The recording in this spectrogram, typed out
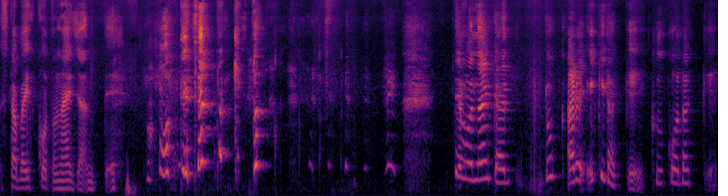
スタバ行くことないじゃんって 思ってたんだけど。でもなんかどっあれ駅だっけ？空港だっけ？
